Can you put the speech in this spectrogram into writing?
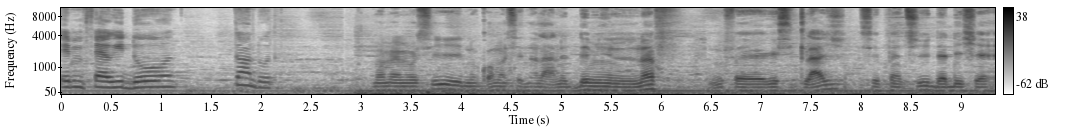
et je fais rideau, tant d'autres. Moi-même aussi, nous commençons dans l'année 2009. Nous faisons recyclage, c'est peinture des déchets.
